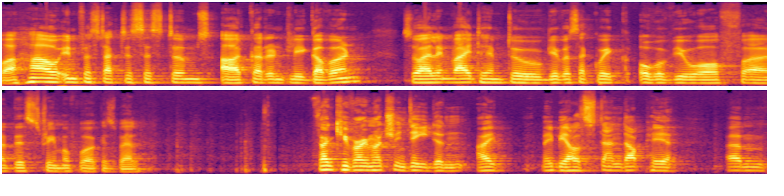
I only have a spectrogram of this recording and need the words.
uh, how infrastructure systems are currently governed. So I'll invite him to give us a quick overview of uh, this stream of work as well. Thank you very much indeed. And I, maybe I'll stand up here. Um,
